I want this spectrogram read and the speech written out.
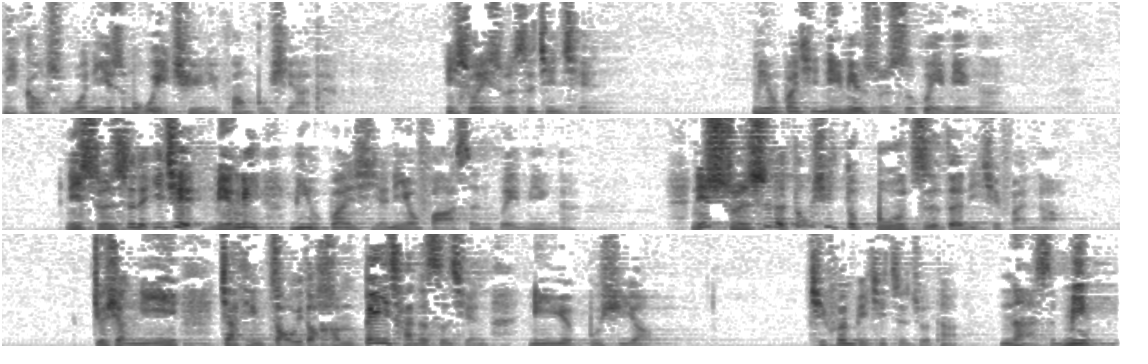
你告诉我，你有什么委屈你放不下的？你说你损失金钱，没有关系，你没有损失慧命啊。你损失的一切名利没有关系啊，你有法身慧命啊，你损失的东西都不值得你去烦恼。就像你家庭遭遇到很悲惨的事情，你也不需要去分别去执着它，那是命，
